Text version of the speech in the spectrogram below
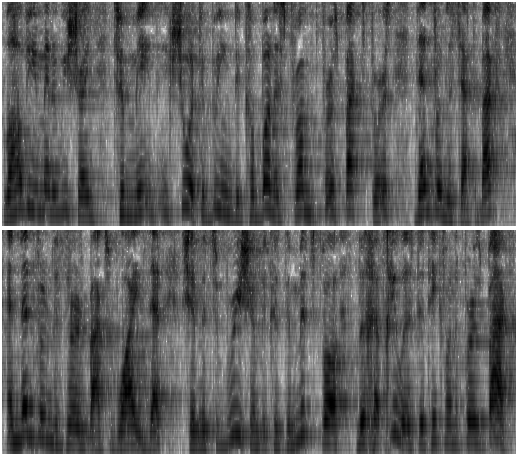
Lahavi Rishon, to make sure to bring the kabbanis from the first box first, then from the second box, and then from the third box. Why is that? Shem mitzvah Rishon, because the mitzvah lechatchila is to take from the first box.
